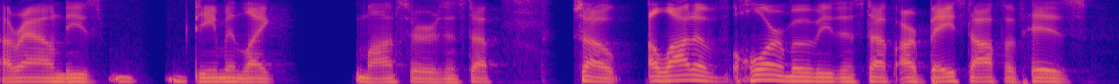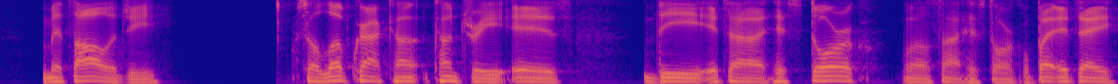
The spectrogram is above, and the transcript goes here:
around these demon like monsters and stuff. So a lot of horror movies and stuff are based off of his mythology. So Lovecraft Co- Country is the it's a historic well it's not historical but it's a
